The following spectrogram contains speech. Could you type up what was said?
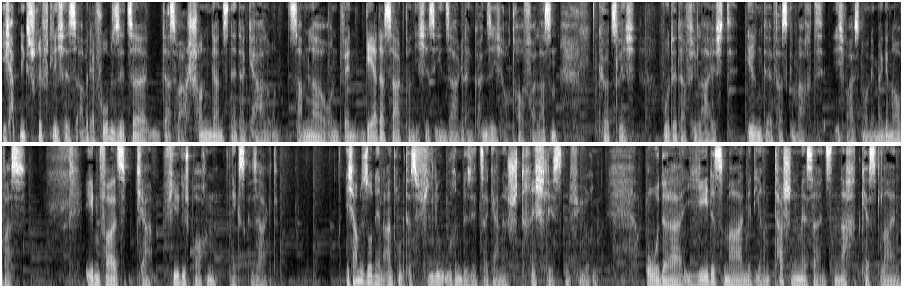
Ich habe nichts Schriftliches, aber der Vorbesitzer, das war schon ein ganz netter Kerl und Sammler. Und wenn der das sagt und ich es Ihnen sage, dann können Sie sich auch drauf verlassen. Kürzlich wurde da vielleicht irgendetwas gemacht. Ich weiß nur nicht mehr genau was. Ebenfalls, tja, viel gesprochen, nichts gesagt. Ich habe so den Eindruck, dass viele Uhrenbesitzer gerne Strichlisten führen. Oder jedes Mal mit ihrem Taschenmesser ins Nachtkästlein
